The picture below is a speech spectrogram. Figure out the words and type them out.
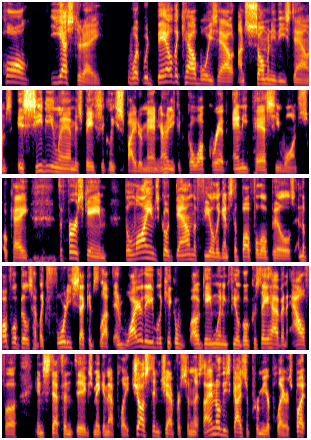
Paul, yesterday what would bail the Cowboys out on so many of these downs is CeeDee Lamb is basically Spider Man. You know, he could go up, grab any pass he wants. Okay. Mm-hmm. The first game, the Lions go down the field against the Buffalo Bills, and the Buffalo Bills have like 40 seconds left. And why are they able to kick a, a game winning field goal? Because they have an alpha in Stefon Diggs making that play. Justin Jefferson list. I know these guys are premier players, but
